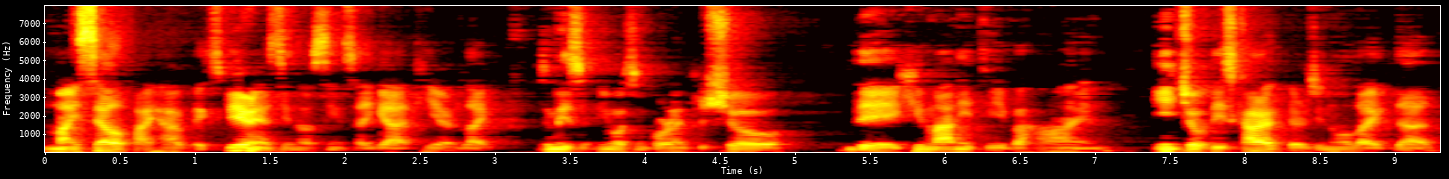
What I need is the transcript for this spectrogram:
myself i have experienced you know since i got here like to me it was important to show the humanity behind each of these characters you know like that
